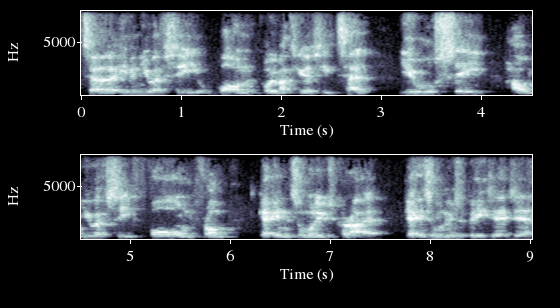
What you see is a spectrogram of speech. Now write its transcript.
to even UFC 1, going back to UFC 10, you will see how UFC formed from getting someone who's karate, getting someone mm-hmm. who's a BJJ,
